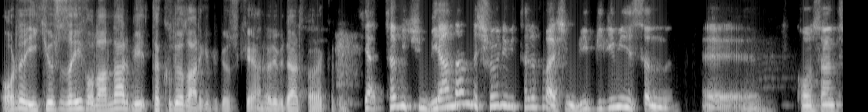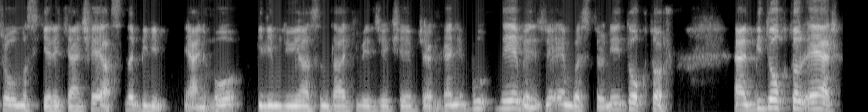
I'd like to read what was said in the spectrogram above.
Orada IQ'su zayıf olanlar bir takılıyorlar gibi gözüküyor yani öyle bir dert var hakikaten. Ya tabii şimdi bir yandan da şöyle bir tarafı var. Şimdi bir bilim insanının e, konsantre olması gereken şey aslında bilim. Yani hmm. o bilim dünyasını takip edecek şey yapacak. Yani bu neye benziyor? En basit örneği doktor. Yani bir doktor eğer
